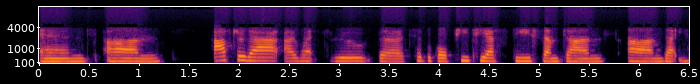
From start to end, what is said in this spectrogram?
And um, after that, I went through the typical PTSD symptoms um, that you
